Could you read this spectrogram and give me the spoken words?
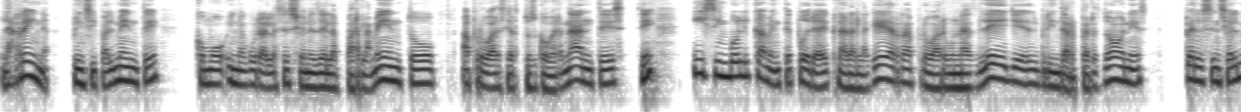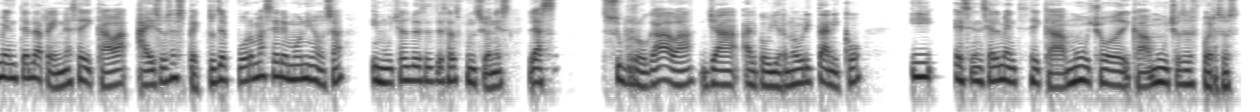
la reina, principalmente como inaugurar las sesiones del parlamento, aprobar ciertos gobernantes, ¿sí? Y simbólicamente podría declarar la guerra, aprobar unas leyes, brindar perdones, pero esencialmente la reina se dedicaba a esos aspectos de forma ceremoniosa y muchas veces de esas funciones las subrogaba ya al gobierno británico y esencialmente se dedicaba mucho, dedicaba muchos esfuerzos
